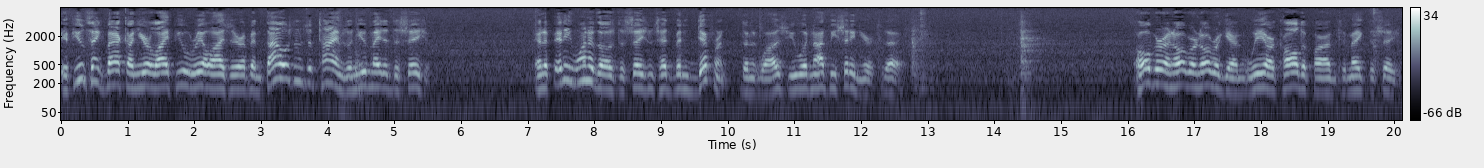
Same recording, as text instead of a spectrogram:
If you think back on your life, you realize there have been thousands of times when you've made a decision. And if any one of those decisions had been different than it was, you would not be sitting here today. Over and over and over again, we are called upon to make decisions.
